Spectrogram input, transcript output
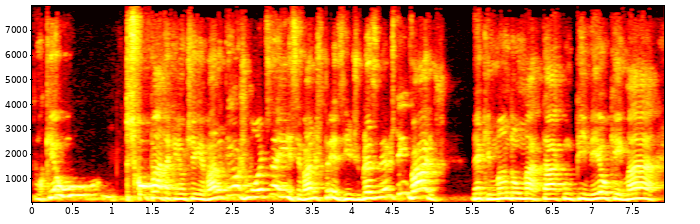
porque o psicopata que nem o Che Guevara tem aos montes aí, vai nos presídios brasileiros, tem vários, né, que mandam matar com pneu, queimar,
